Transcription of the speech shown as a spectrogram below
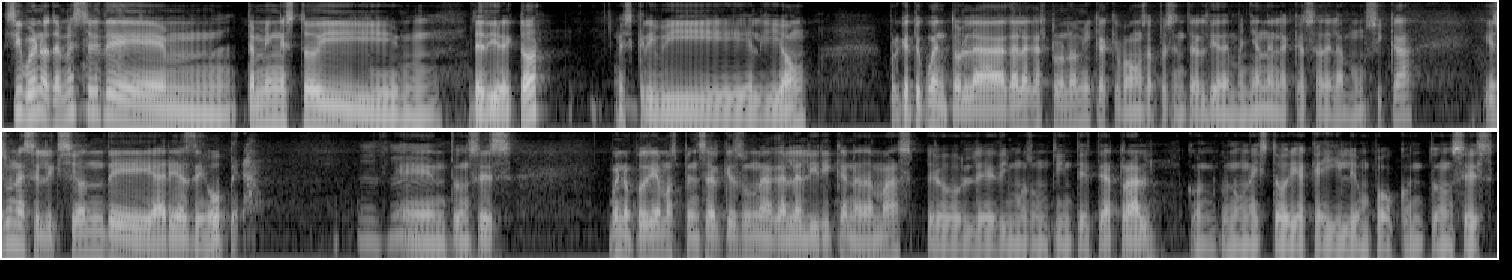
Sí, bueno, también estoy de mm, también estoy mm, de director. Escribí el guion. Porque te cuento, la gala gastronómica que vamos a presentar el día de mañana en la Casa de la Música es una selección de áreas de ópera. Entonces, bueno, podríamos pensar que es una gala lírica nada más, pero le dimos un tinte teatral con, una historia que hile un poco. Entonces,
